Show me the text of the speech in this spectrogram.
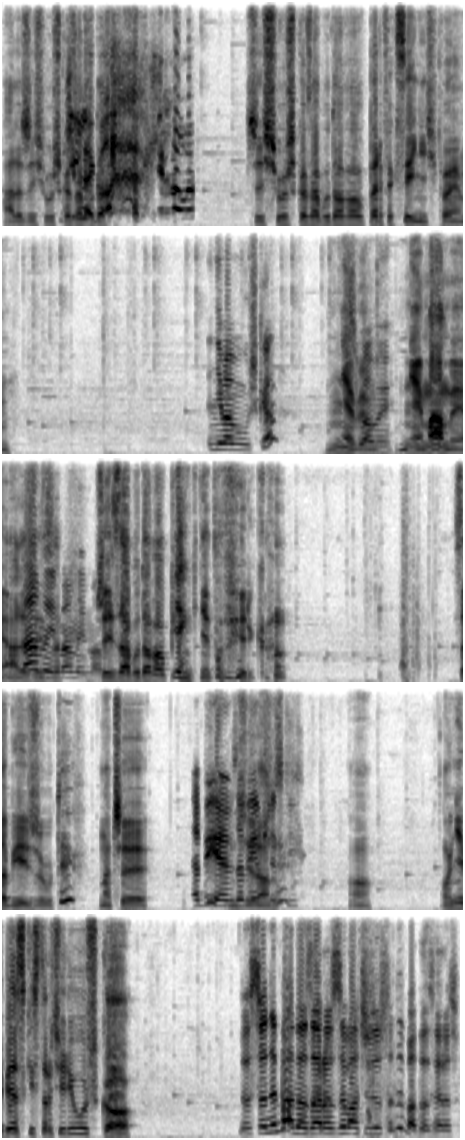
Ale żeś łóżko zabudował... Żeś łóżko zabudował perfekcyjnie, ci powiem. Nie mamy łóżka? Nie Czy wiem. mamy? Nie, mamy, ale Mamy, żeś, za... mamy, mamy. żeś zabudował pięknie to wyrko. Zabiłeś żółtych? Znaczy... Zabiłem, zabiłem Zielony? wszystkich. O. O, niebieski stracili łóżko! Dostanę bana zaraz, zobaczysz, dostanę bana zaraz.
